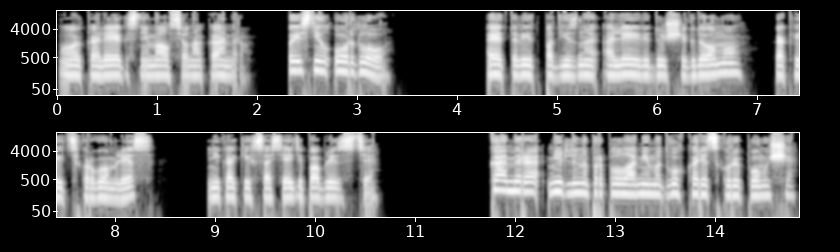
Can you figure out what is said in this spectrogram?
«Мой коллега снимал все на камеру», — пояснил Уордлоу. Это вид подъездной аллеи, ведущей к дому. Как видите, кругом лес. Никаких соседей поблизости. Камера медленно проплыла мимо двух карет скорой помощи.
